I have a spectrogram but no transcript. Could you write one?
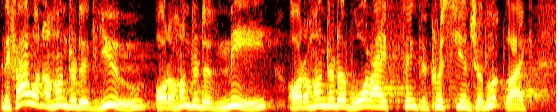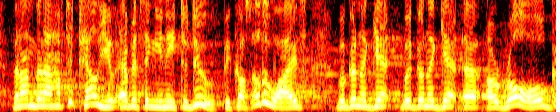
And if I want a hundred of you, or a hundred of me, or a hundred of what I think a Christian should look like, then I'm going to have to tell you everything you need to do. Because otherwise, we're going to get, we're going to get a, a rogue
